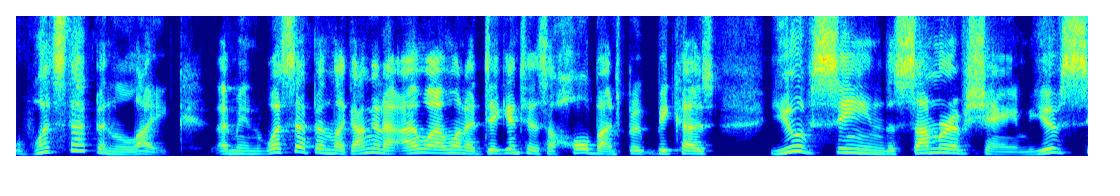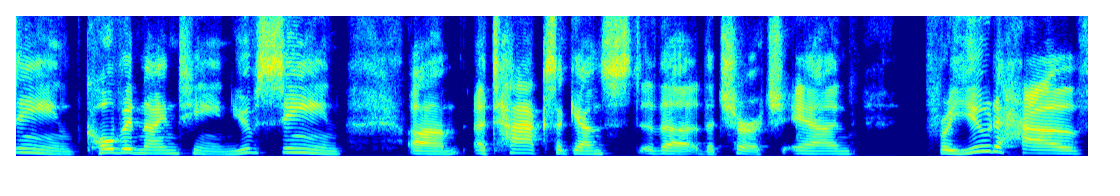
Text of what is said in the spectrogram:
what's that been like? I mean, what's that been like? I'm gonna I, I want to dig into this a whole bunch, but because you have seen the summer of shame, you've seen COVID nineteen, you've seen um, attacks against the the church, and for you to have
